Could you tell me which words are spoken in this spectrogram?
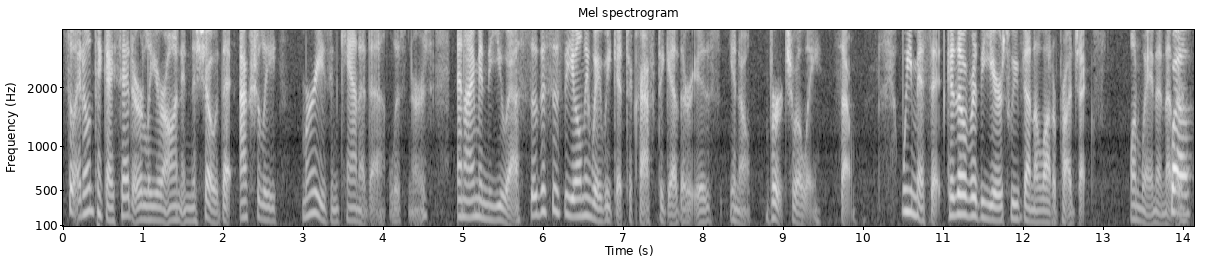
So, I don't think I said earlier on in the show that actually Marie's in Canada, listeners, and I'm in the US. So this is the only way we get to craft together is, you know, virtually. So we miss it because over the years we've done a lot of projects one way and another. Well,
